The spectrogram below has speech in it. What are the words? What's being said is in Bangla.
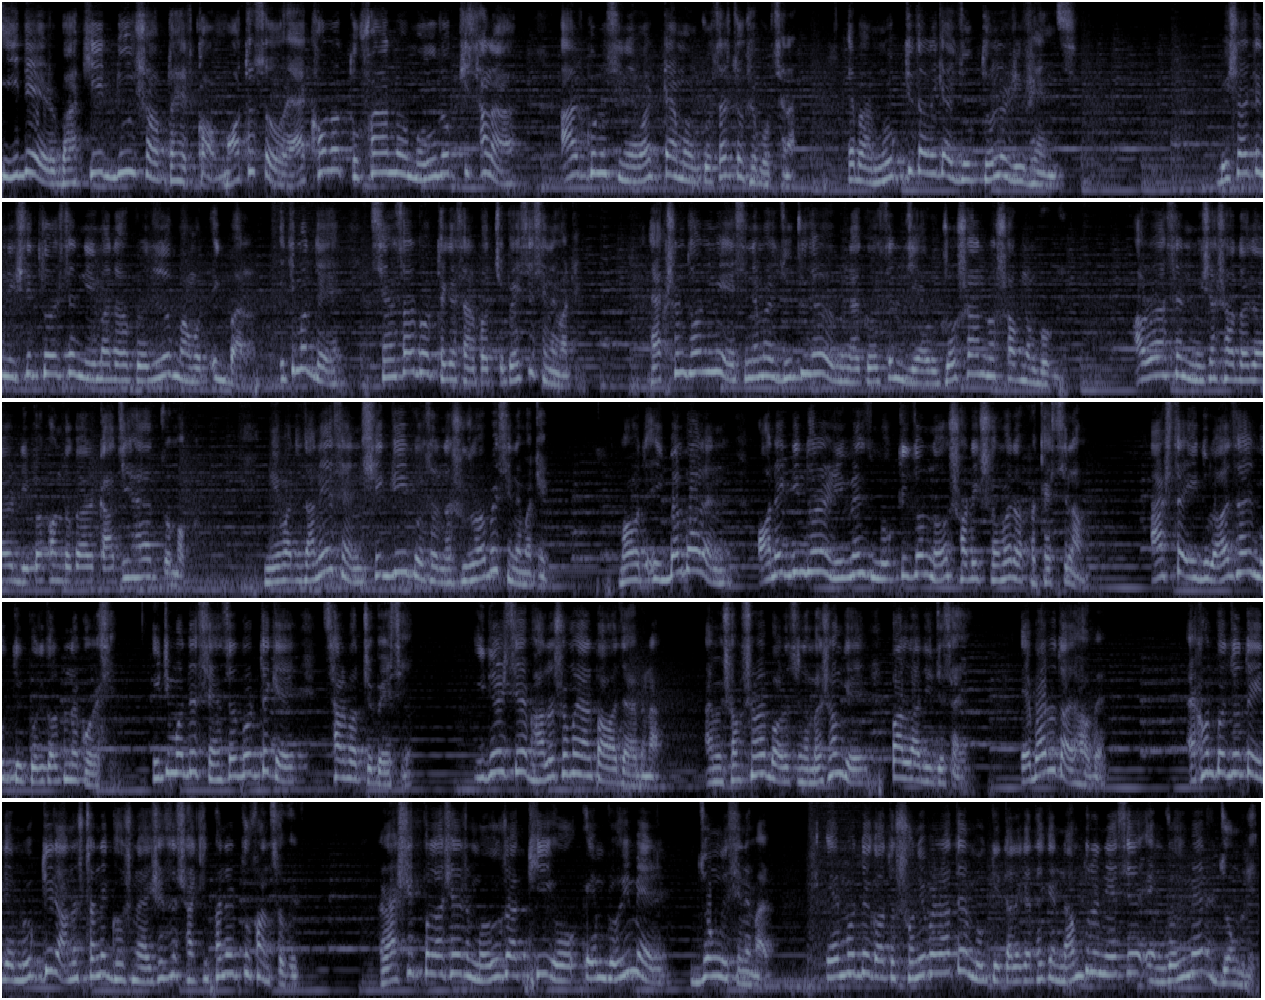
ঈদের বাকি দুই সপ্তাহের কম, অথচ এখনও তুফান ও ময়ূরক্ষী ছাড়া আর কোনো সিনেমার তেমন প্রচার চোখে পড়ছে না। এবার মুক্তি তালিকায় যুক্ত হলো রিভেঞ্জ বিষয়টি নিশ্চিত করেছেন নির্মাতা ও প্রযোজক মোহাম্মদ ইকবাল। ইতিমধ্যে সেন্সর বোর্ড থেকে ছাড়পত্র পেয়েছে সিনেমাটি। অ্যাকশন ধর্মী এই সিনেমায় জুটি হয়ে অভিনয় করেছেন জিয়াউল রোশান ও বুবলি আরও আছেন মিশা সওদাগর দীপা খন্দকার কাজী হায়াত প্রমুখ। নির্মাতা জানিয়েছেন শীঘ্রই প্রচারণা শুরু হবে সিনেমাটির মোহাম্মদ ইকবাল বলেন অনেক দিন ধরে রিভেঞ্জ মুক্তির জন্য সঠিক সময়ের অপেক্ষায় ছিলাম। আসতে ঈদুল আজহায় মুক্তির পরিকল্পনা করেছি। ইতিমধ্যে সেন্সর বোর্ড থেকে ছাড়পত্র পেয়েছি। ঈদের চেয়ে ভালো সময় আর পাওয়া যাবে না। আমি সবসময় বড় সিনেমার সঙ্গে পাল্লা দিতে চাই। এবারও তাই হবে। এখন পর্যন্ত ঈদের মুক্তির আনুষ্ঠানিক ঘোষণা এসেছে শাকিব খানের তুফান ছবির। রাশিদ পলাশের ময়ূরাক্ষী ও এম রহিমের জঙ্গলি সিনেমার। এর মধ্যে গত শনিবার রাতে মুক্তি তালিকা থেকে নাম তুলে নিয়েছে এম রহিমের জঙ্গলি।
